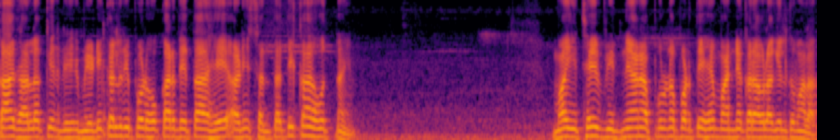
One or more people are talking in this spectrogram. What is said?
का झालं की मेडिकल रिपोर्ट होकार देता आहे आणि संतती का होत नाही? मग इथे विज्ञान अपूर्ण पडते हे मान्य करावं लागेल तुम्हाला.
